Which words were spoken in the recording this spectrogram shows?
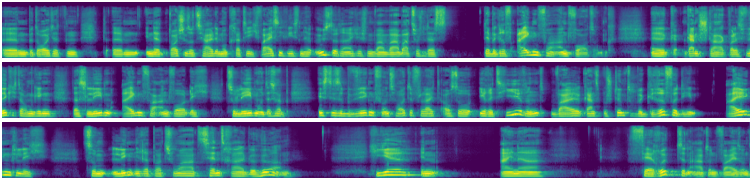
ähm, bedeuteten. Ähm, in der deutschen Sozialdemokratie, ich weiß nicht, wie es in der österreichischen war, war aber Beispiel das der Begriff Eigenverantwortung äh, ganz stark, weil es wirklich darum ging, das Leben eigenverantwortlich zu leben. Und deshalb ist diese Bewegung für uns heute vielleicht auch so irritierend, weil ganz bestimmte Begriffe, die eigentlich zum linken Repertoire zentral gehören, hier in einer verrückten Art und Weise, und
